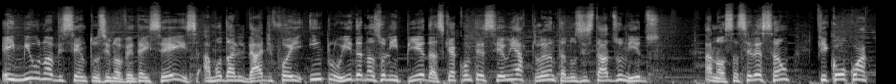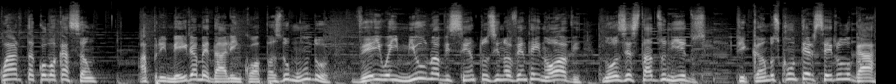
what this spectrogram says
Em 1996, a modalidade foi incluída nas Olimpíadas que aconteceu em Atlanta, nos Estados Unidos. A nossa seleção ficou com a quarta colocação a primeira medalha em Copas do Mundo veio em 1999, nos Estados Unidos. Ficamos com o terceiro lugar.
